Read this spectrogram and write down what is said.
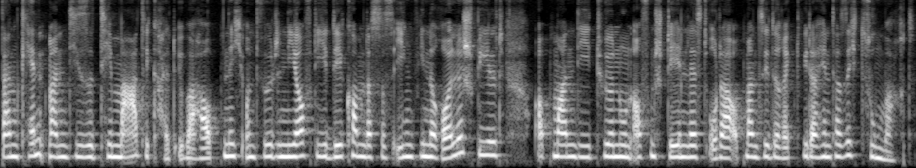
dann kennt man diese Thematik halt überhaupt nicht und würde nie auf die Idee kommen, dass das irgendwie eine Rolle spielt, ob man die Tür nun offen stehen lässt oder ob man sie direkt wieder hinter sich zumacht.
